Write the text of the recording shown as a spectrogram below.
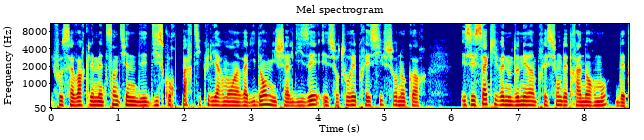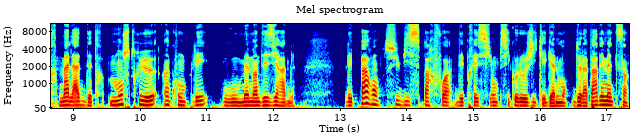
Il faut savoir que les médecins tiennent des discours particulièrement invalidants, Michel disait, et surtout répressifs sur nos corps. Et c'est ça qui va nous donner l'impression d'être anormaux, d'être malades, d'être monstrueux, incomplets ou même indésirables. Les parents subissent parfois des pressions psychologiques également de la part des médecins.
